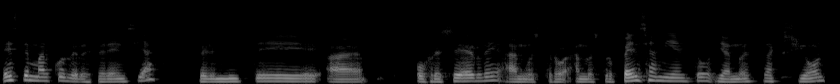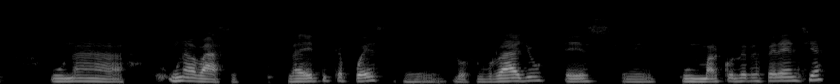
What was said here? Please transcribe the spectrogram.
Este marco de referencia permite uh, ofrecerle a nuestro, a nuestro pensamiento y a nuestra acción una, una base. La ética, pues, eh, lo subrayo, es eh, un marco de referencia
